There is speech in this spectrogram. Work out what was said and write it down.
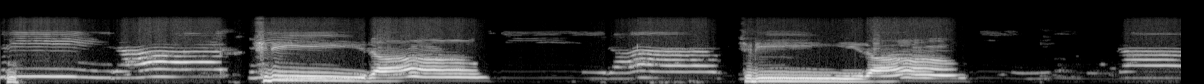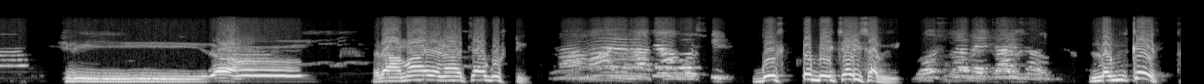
श्रीराम. श्रीराम. श्रीराम. श्रीराम. श्रीराम. रामायणाच्या गोष्टी. रामायणाच्या गोष्टी. गोष्ट बेचाळीसावी. गोष्ट लंकेत.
